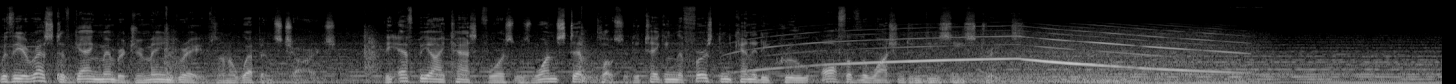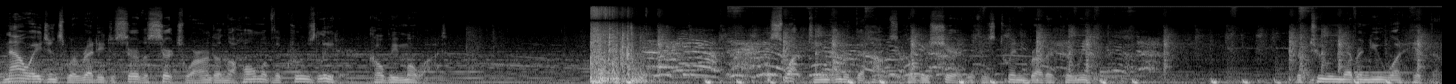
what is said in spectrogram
With the arrest of gang member Germaine Graves on a weapons charge, the FBI task force was one step closer to taking the First and Kennedy crew off of the Washington, D.C. streets. Now agents were ready to serve a search warrant on the home of the crew's leader, Kobe Mowat. A SWAT team entered the house Kobe shared with his twin brother Kareem. The two never knew what hit them.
